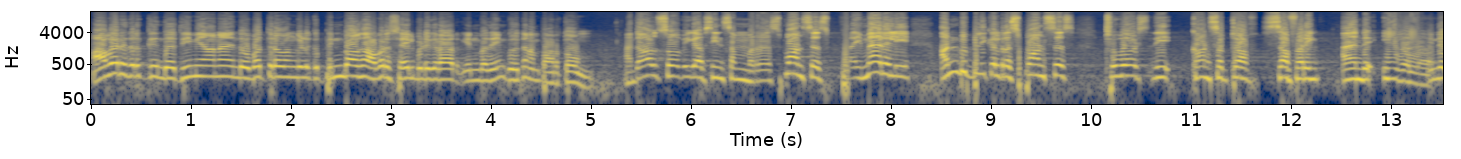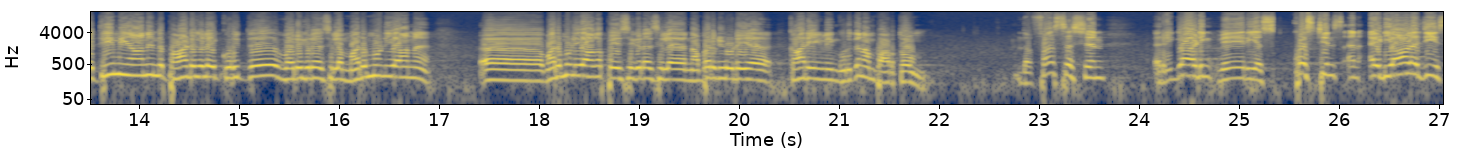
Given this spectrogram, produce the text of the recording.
அவர் இதற்கு இந்த தீமையான இந்த உபத்திரவங்களுக்கு பின்பாக அவர் செயல்படுகிறார் என்பதையும் குறித்து நாம் பார்த்தோம் And also we have seen some responses, primarily unbiblical responses towards the concept of suffering and evil. இந்த தீமையான இந்த பாடுகளை குறித்து வருகிற சில மறுமொழியான மறுமொழியாக பேசுகிற சில நபர்களுடைய காரியங்களையும் குறித்து நாம் பார்த்தோம் The first session regarding various questions and ideologies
